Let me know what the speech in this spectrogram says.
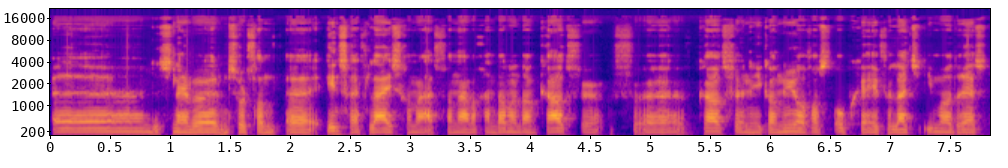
Uh, dus toen hebben we een soort van uh, inschrijflijst gemaakt van nou we gaan dan en dan crowdfund, uh, crowdfunden. Je kan nu alvast opgeven, laat je e-mailadres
